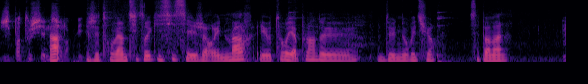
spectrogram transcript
J'ai pas touché, Ah. monsieur l'arbitre. J'ai trouvé un petit truc ici, c'est genre une mare, et autour il y a plein de, de nourriture. C'est pas mal. Mm.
